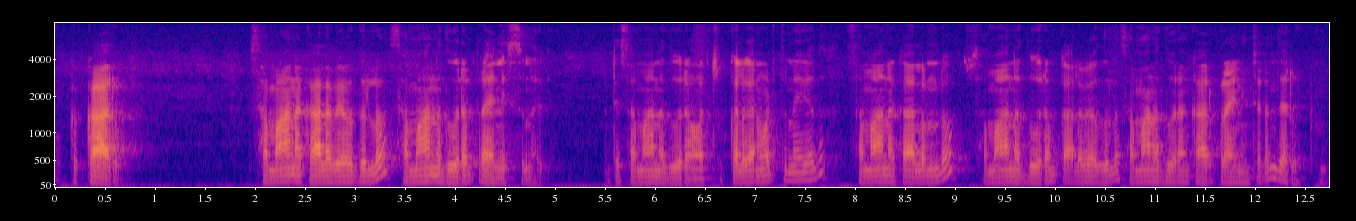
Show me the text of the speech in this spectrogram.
ఒక కారు సమాన కాల వ్యవధుల్లో సమాన దూరం ప్రయాణిస్తున్నది. అంటే సమాన దూరం ఆ చుక్కలు కనబడుతున్నాయి కదా? సమాన కాలంలో సమాన దూరం కాల వ్యవధిలో సమాన దూరం కారు ప్రయాణించడం జరుగుతుంది.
